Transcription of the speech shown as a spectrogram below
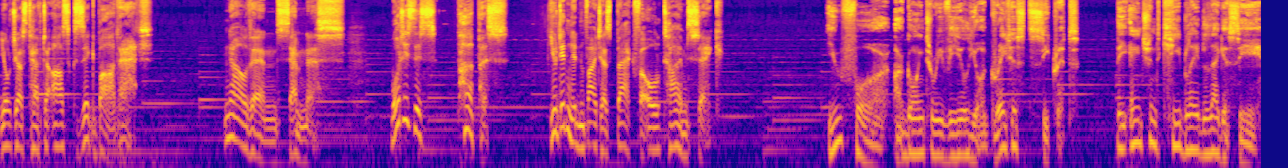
You'll just have to ask Xigbar that. Now then, Xemnas. What is this purpose? You didn't invite us back for old time's sake. You four are going to reveal your greatest secret. The ancient Keyblade legacy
